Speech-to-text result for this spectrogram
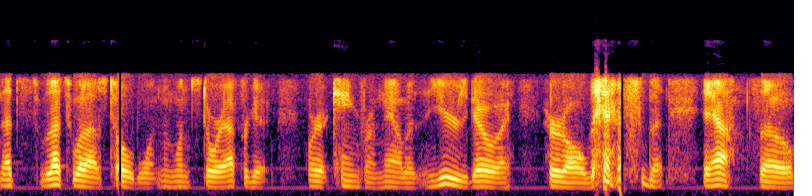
That's that's what I was told one one story. I forget where it came from now, but years ago I heard all this. but yeah, so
